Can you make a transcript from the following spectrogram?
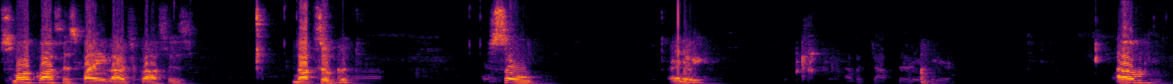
small classes fine, large classes not so good. So, anyway, I have a chapter in here. Um.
